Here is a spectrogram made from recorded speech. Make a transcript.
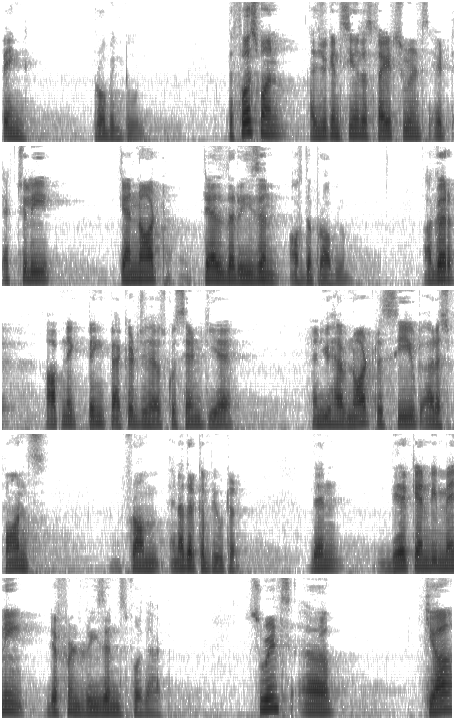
ping probing tool the first one as you can see on the slide students it actually can not tell the reason of the problem اگر آپ نے ایک پنک پیکٹ جو ہے اس کو سینڈ کیا ہے and you have not received a response from another computer then there can be many different reasons for that students کیا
